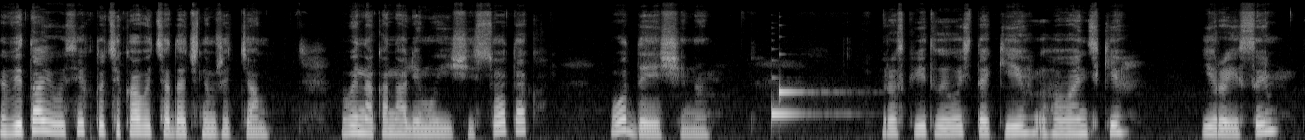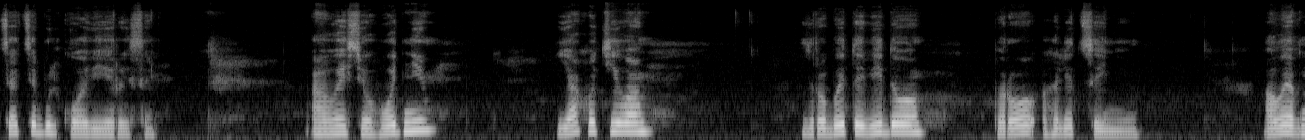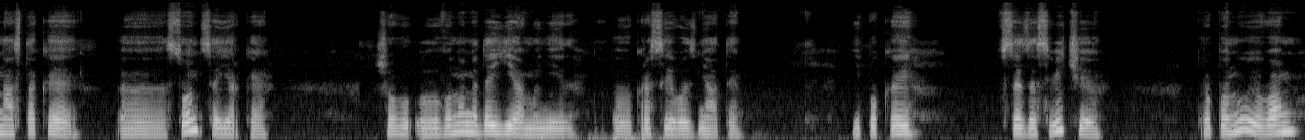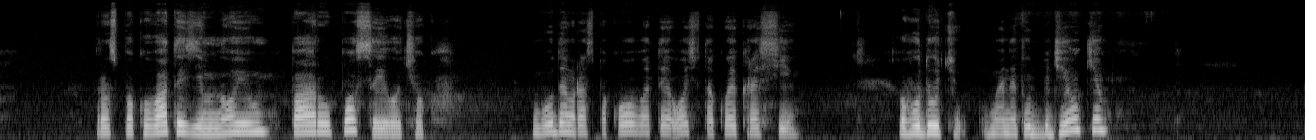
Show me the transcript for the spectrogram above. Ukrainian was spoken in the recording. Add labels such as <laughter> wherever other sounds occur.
Вітаю усіх, хто цікавиться дачним життям. Ви на каналі Мої 6 соток Одещина. Розквітли ось такі голландські іриси. Це цибулькові іриси. Але сьогодні я хотіла зробити відео про гліцинію. Але в нас таке е, сонце ярке, що е, воно не дає мені е, красиво зняти. І поки все засвічує, пропоную вам розпакувати зі мною пару посилочок. Будемо розпаковувати ось в такій красі. Гудуть в мене тут бджілки.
